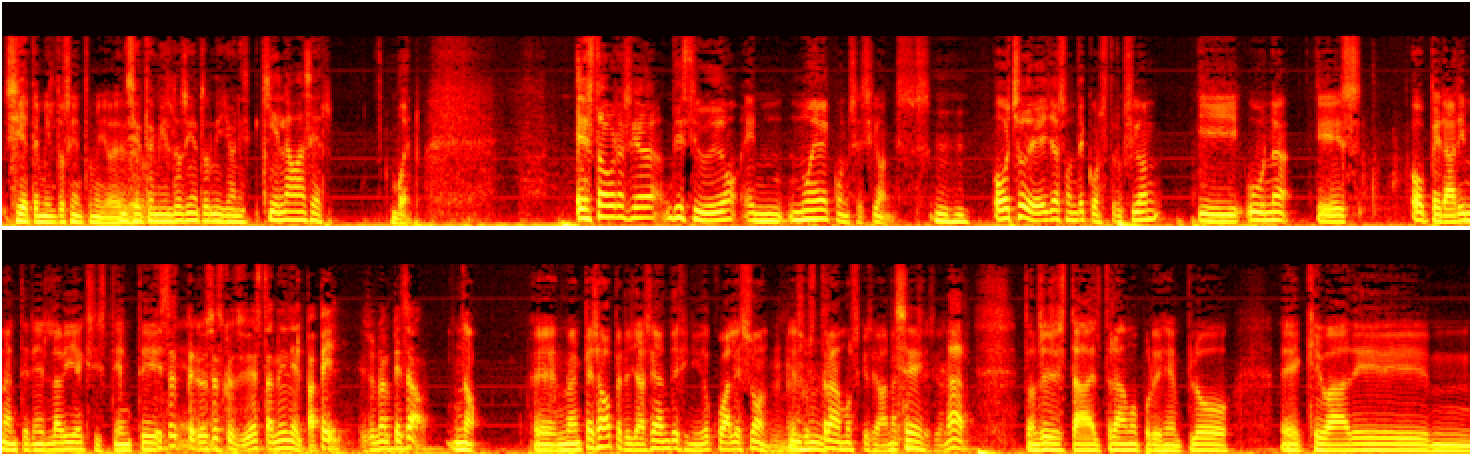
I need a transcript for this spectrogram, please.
7.200 millones. 7.200 millones. ¿Quién la va a hacer? Bueno, esta obra se ha distribuido en nueve concesiones. Ocho de ellas son de construcción y una es operar y mantener la vía existente. pero esas concesiones están en el papel, eso no ha empezado. No, eh, no ha empezado, pero ya se han definido cuáles son esos tramos que se van a concesionar. Entonces está el tramo, por ejemplo, eh, que va de mm,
